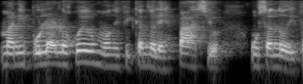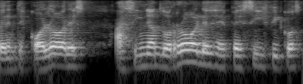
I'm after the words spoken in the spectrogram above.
manipular los juegos modificando el espacio, usando diferentes colores, asignando roles específicos,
